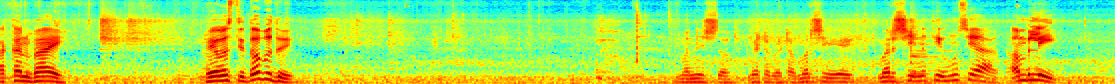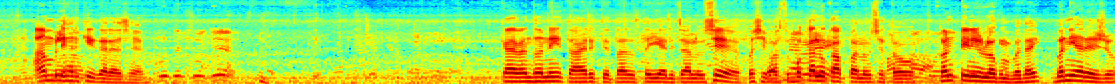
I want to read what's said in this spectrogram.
લખનભાઈ, વ્યવસ્થિત હો બધું મનીષ તો બેઠો બેઠો મરસી મરસી નથી, હું છે આંબલી. આંબલી હરકી કરે છે. કાંઈ વાંધો નહીં, તો આ રીતે તૈયારી ચાલુ છે. પછી પાછું બકાલું કાપવાનું છે, તો કન્ટિન્યુ લોગમાં બધાય. બન્યા રહેજો.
